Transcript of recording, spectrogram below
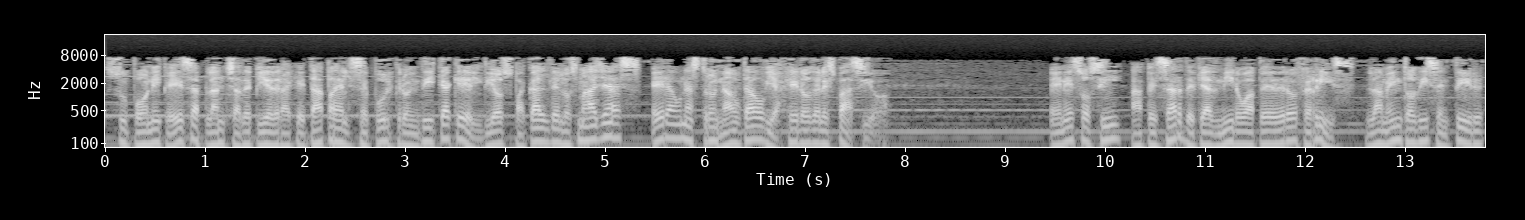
supone que esa plancha de piedra que tapa el sepulcro indica que el dios Pacal de los mayas, era un astronauta o viajero del espacio. En eso sí, a pesar de que admiro a Pedro Ferriz, lamento disentir,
